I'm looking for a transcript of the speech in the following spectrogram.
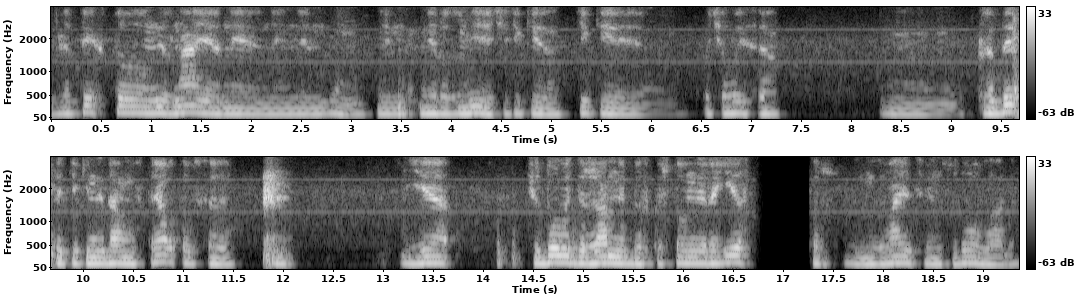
Для тих, хто не знає, не, не, не, ну, не, не розуміє, чи тільки, тільки почалися кредити, тільки недавно все. Є чудовий державний безкоштовний реєстр, називається він судова влада.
